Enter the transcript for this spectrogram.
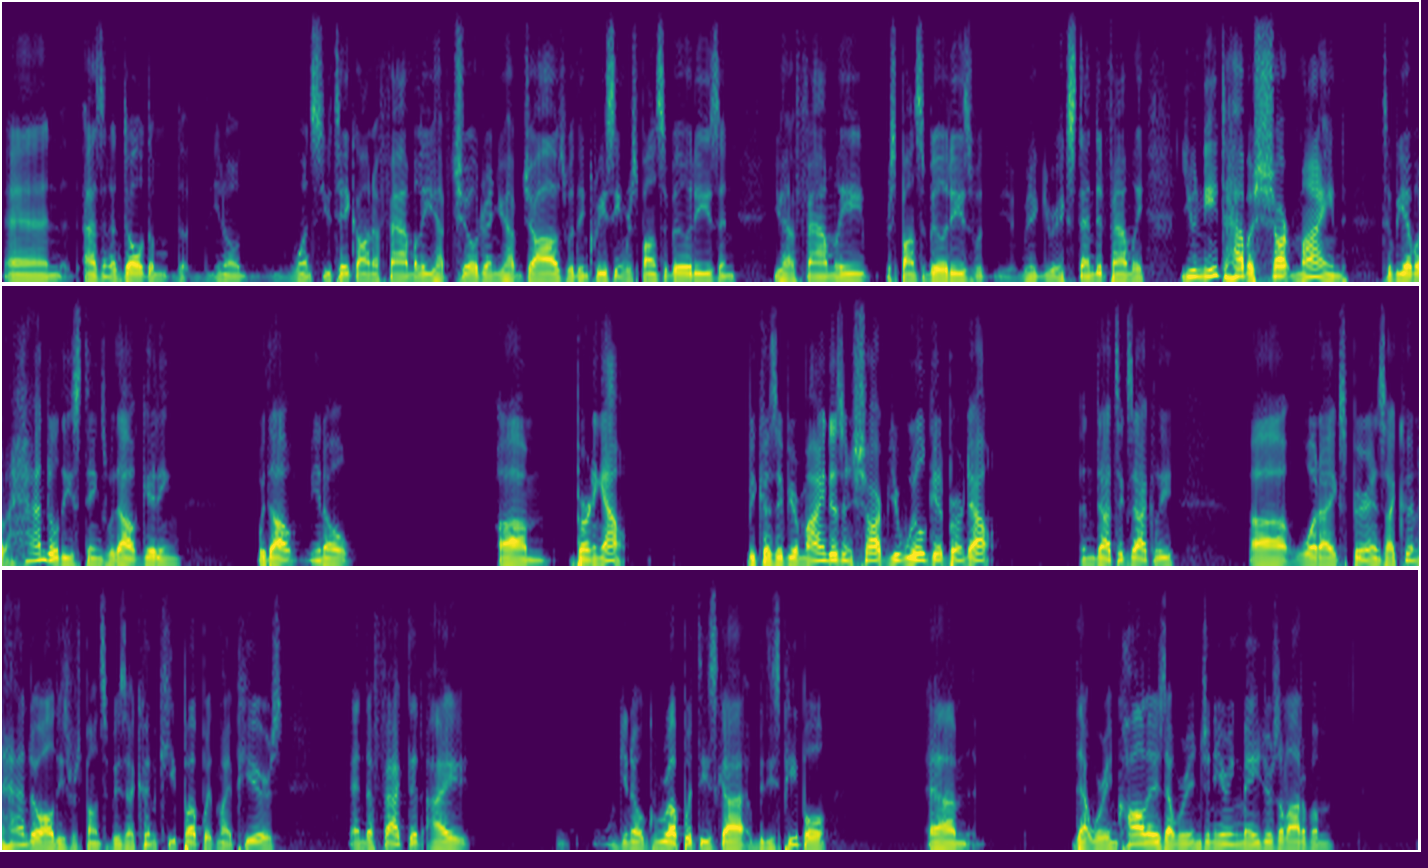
and as an adult, the, the, you know, once you take on a family, you have children, you have jobs with increasing responsibilities, and you have family responsibilities with your extended family. You need to have a sharp mind to be able to handle these things without getting, without you know, um, burning out. Because if your mind isn't sharp, you will get burned out. And that's exactly uh, what I experienced. I couldn't handle all these responsibilities. I couldn't keep up with my peers. And the fact that I, you know, grew up with these guys, with these people, um, that were in college, that were engineering majors, a lot of them,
